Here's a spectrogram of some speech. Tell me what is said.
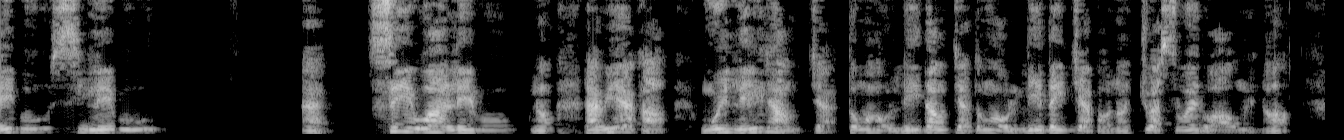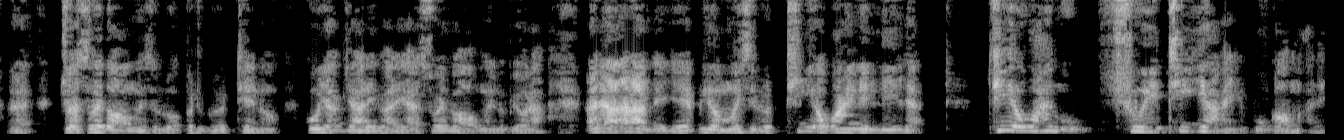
၄ဘူးစီ၄ဘူးအဲစေဝါ၄ဘူးနော်ဒါပြီးတဲ့အခါငွေ၄တောင်ကျပ်သို့မဟုတ်၄တောင်ကျပ်သို့မဟုတ်၄သိန်းကျပ်ပေါ့နော်ကြွတ်ဆွဲသွားအောင်မယ်နော်အဲကြွတ်ဆွဲသွားအောင်မယ်ဆိုတော့ဘယ်သူလို့ထင်တော့ကိုယ့်ယောက်ျားလေးပါတွေကဆွဲသွားအောင်မယ်လို့ပြောတာအဲ့ဒါအဲ့ဒါလေးရဲပြီးတော့မိတ်ဆွေတို့ထီအဝိုင်းလေးလေးလက် ထီအဝိုင်းကိုရွှေထီရရင်ပိုကောင်းပါလေ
